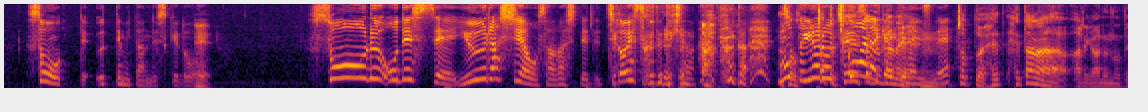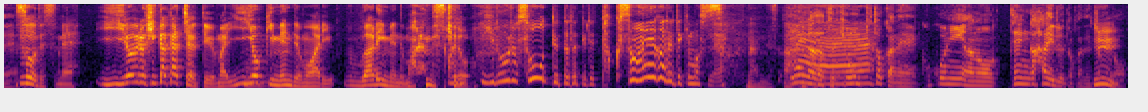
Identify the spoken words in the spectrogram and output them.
「そう」って打ってみたんですけどえええソウルオデッセイユーラシアを探してて違うやつが出てきたの。なんかもっといろいろ打ち込まなきゃいけないんですね。ちょっとへ下手なあれがあるので。そうですね。いいろいろ引っかかっちゃうっていう、まあ、良き面でもあり、悪い面でもあるんですけど。あいろいろそうって言っただけでたくさん映画出てきますね。なんです。あ映画だと表記とかねここにあの点が入るとかでちょっうん。と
